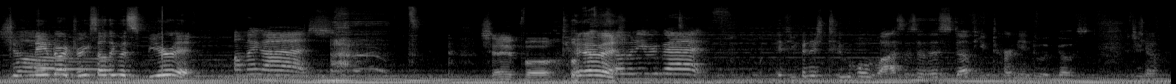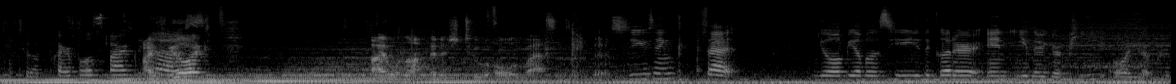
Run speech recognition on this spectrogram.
Should have named our drink something with spirit. Oh my gosh. Shameful. Damn it. So many regrets. If you finish two whole glasses of this stuff, you turn into a ghost. Did you know? To a purple sparkly I ghost. feel like I will not finish two whole glasses of this. Do you think that you'll be able to see the glitter in either your pee or your poop?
